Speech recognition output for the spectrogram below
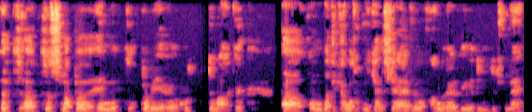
het uh, te snappen en het proberen goed te maken. Uh, omdat ik anders ook niet kan schrijven of andere dingen doen. Dus voor mij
